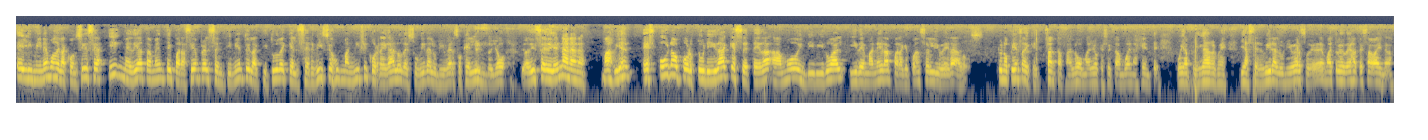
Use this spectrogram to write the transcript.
eliminemos de la conciencia inmediatamente y para siempre el sentimiento y la actitud de que el servicio es un magnífico regalo de su vida al universo. Qué lindo. Yo, yo dice, no, no, no. Más bien, es una oportunidad que se te da a modo individual y de manera para que puedan ser liberados. Que uno piensa de que Santa Paloma, yo que soy tan buena gente, voy a plegarme y a servir al universo. Eh, maestro, déjate esa vaina.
